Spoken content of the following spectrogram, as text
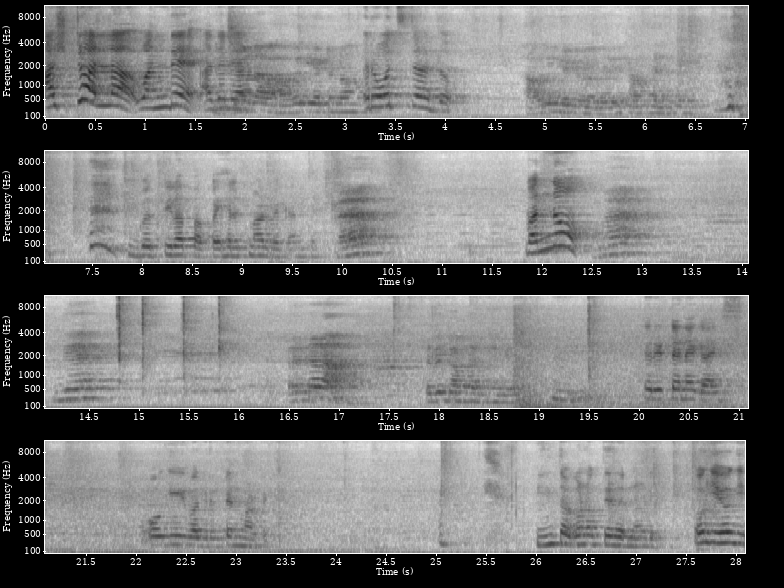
ಅಷ್ಟು ಅಲ್ಲ ಒಂದೇ ಅದರಲ್ಲಿ ರೋಜ್ದು ಗೊತ್ತಿಲ್ಲ ಪಾಪ ಹೆಲ್ಪ್ ಮಾಡ್ಬೇಕಂತೆ. ಒಂದು ರಿಟರ್ನೇ ಗಾಯ್ಸ್ ಹೋಗಿ? ಇವಾಗ ರಿಟರ್ನ್ ಮಾಡ್ಬೇಕು. ಹಿಂಗೆ ತಗೊಂಡು ಹೋಗ್ತಾ ಇದಾರೆ ನೋಡಿ ಹೋಗಿ ಹೋಗಿ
